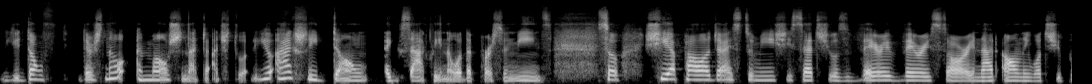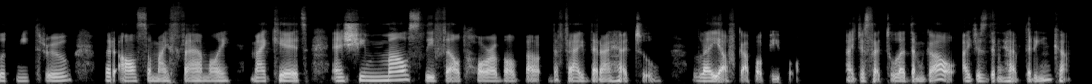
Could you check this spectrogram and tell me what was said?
you don't there's no emotion attached to it. You actually don't exactly know what the person means. So she apologized to me. She said she was very very sorry not only what she put me through but also my family my kids and she mostly felt horrible about the fact that i had to lay off a couple people. I just had to let them go. I just didn't have that income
